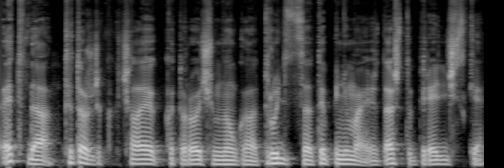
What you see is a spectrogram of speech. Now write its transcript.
Это да. Ты тоже как человек, который очень много трудится, ты понимаешь, да, что периодически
